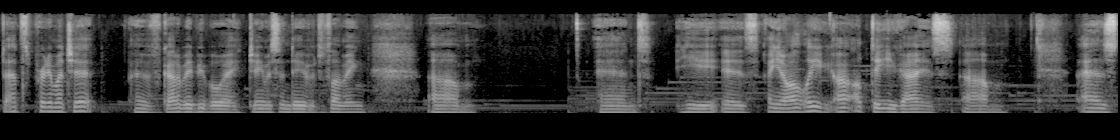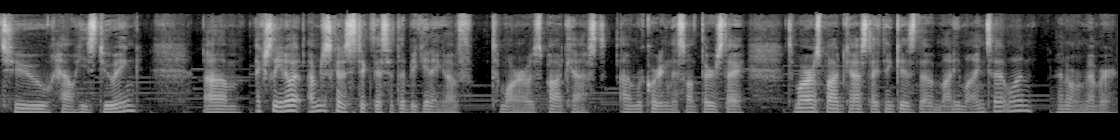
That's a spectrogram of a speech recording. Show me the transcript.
that's pretty much it. I've got a baby boy, Jameson David Fleming, um, and he is. You know, I'll, I'll update you guys um, as to how he's doing. Um, actually, you know what? I'm just going to stick this at the beginning of tomorrow's podcast. I'm recording this on Thursday. Tomorrow's podcast, I think, is the money mindset one. I don't remember.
